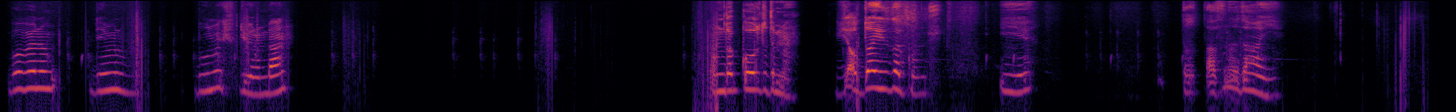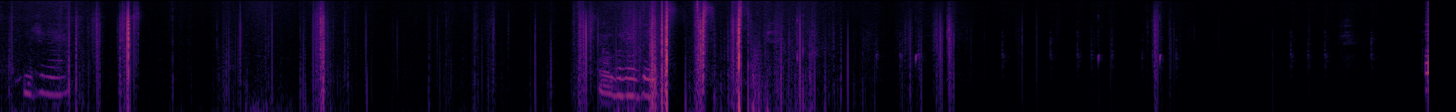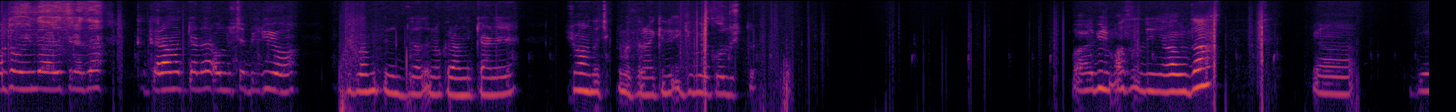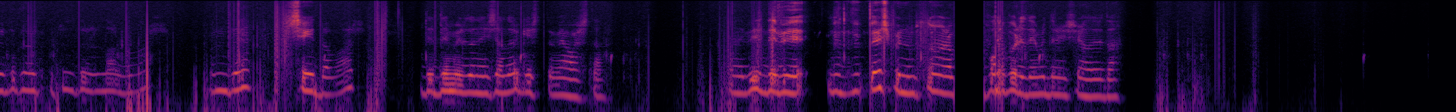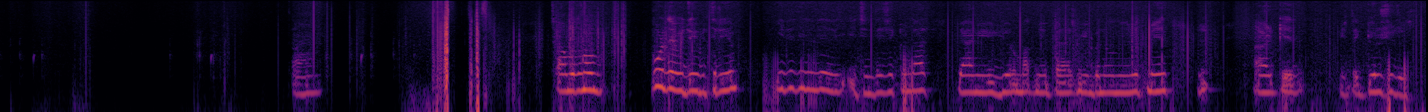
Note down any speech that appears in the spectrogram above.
Bu benim demir bulmak istiyorum ben. On dakika oldu değil mi? Ya da 100 dakika olmuş. İyi. Da- Aslında daha iyi. Ha, buraya koyayım. Orada oyunda arada sırada karanlık yerler oluşabiliyor. Görmüşsünüz zaten o karanlık yerleri. Şu anda çıktı mesela iki, blok oluştu. Bari benim asıl dünyamda ya gözde göz kutularlar var. Hem de şey de var. De demirden eşyalar geçtim yavaştan. Yani bir de bir, bir, bir beş bölüm sonra falan böyle demirden eşyaları da. Tamam. Tamam o zaman burada videoyu bitireyim. İzlediğiniz için teşekkürler. Beğenmeyi, yorum atmayı, paylaşmayı, abone olmayı unutmayın. Herkes işte görüşürüz.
